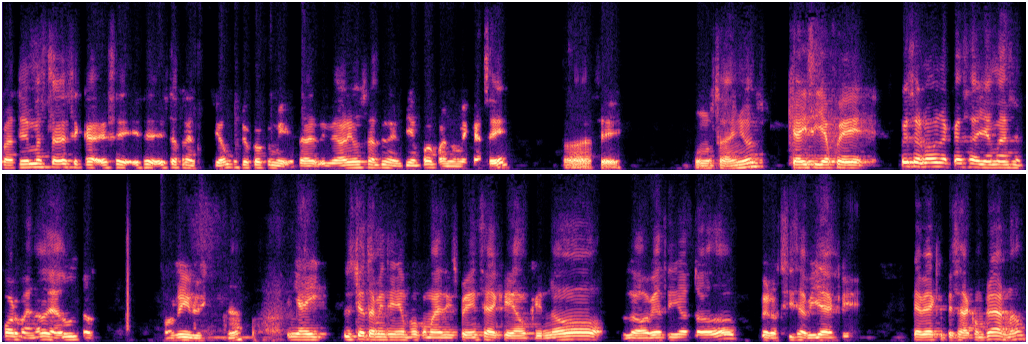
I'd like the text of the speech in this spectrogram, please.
para hacer más clara ese, ese, esa transición, pues yo creo que me, daría un salto en el tiempo cuando me casé, hace unos años, que ahí sí ya fue, pues armar una casa ya más en forma, ¿no? De adultos horrible, ¿no? Y ahí pues yo también tenía un poco más de experiencia de que aunque no lo había tenido todo, pero sí sabía que, había que empezar a comprar, ¿no?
